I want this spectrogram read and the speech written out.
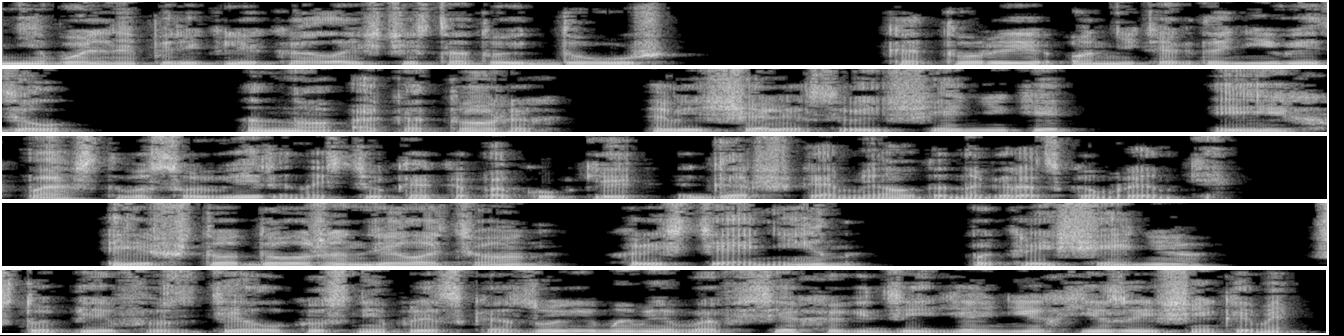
невольно перекликалась с чистотой душ, которые он никогда не видел, но о которых вещали священники и их паства с уверенностью, как о покупке горшка меда на городском рынке. И что должен делать он, христианин, по крещению, вступив в сделку с непредсказуемыми во всех их деяниях язычниками,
